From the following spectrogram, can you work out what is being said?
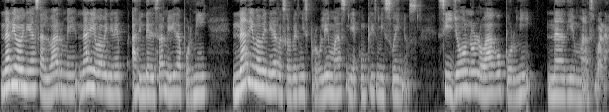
Nadie va a venir a salvarme, nadie va a venir a enderezar mi vida por mí, nadie va a venir a resolver mis problemas ni a cumplir mis sueños. Si yo no lo hago por mí, nadie más lo hará.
